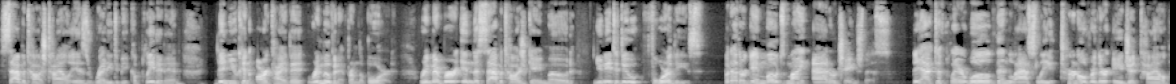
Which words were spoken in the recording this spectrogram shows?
sabotage tile is ready to be completed in, then you can archive it, removing it from the board. Remember, in the sabotage game mode, you need to do four of these, but other game modes might add or change this. The active player will then lastly turn over their agent tile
